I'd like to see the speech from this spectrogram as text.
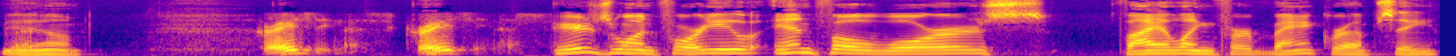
Yeah, craziness, craziness. Here's one for you: Infowars filing for bankruptcy.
